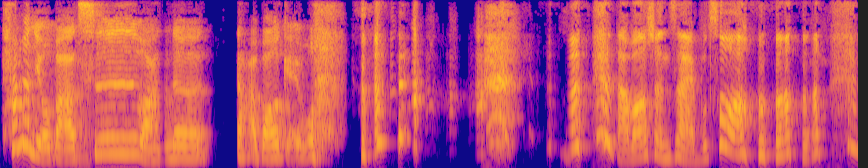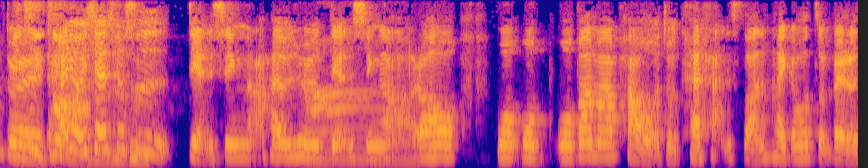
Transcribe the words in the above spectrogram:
他们有把吃完的打包给我。打包剩菜不错，对，还有一些就是 点心啦，还有就是点心啊。啊然后我我我爸妈怕我就太寒酸，还给我准备了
